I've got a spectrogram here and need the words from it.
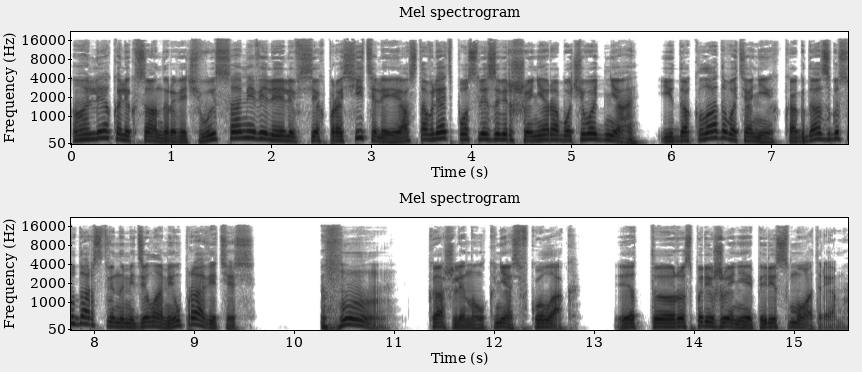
«Олег Александрович, вы сами велели всех просителей оставлять после завершения рабочего дня и докладывать о них, когда с государственными делами управитесь». «Хм», — кашлянул князь в кулак. «Это распоряжение пересмотрим.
